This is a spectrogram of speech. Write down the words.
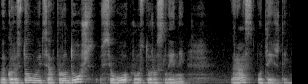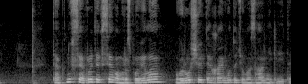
використовується впродовж всього росту рослини раз у тиждень. Так, ну все, вроде все вам розповіла. Вирощуйте, хай будуть у вас гарні квіти.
